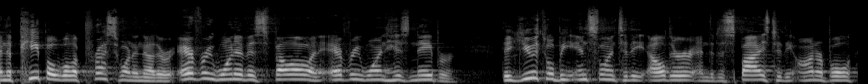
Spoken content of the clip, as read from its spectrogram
and the people will oppress one another, every one of his fellow and every one his neighbor. The youth will be insolent to the elder, and the despised to the honorable.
